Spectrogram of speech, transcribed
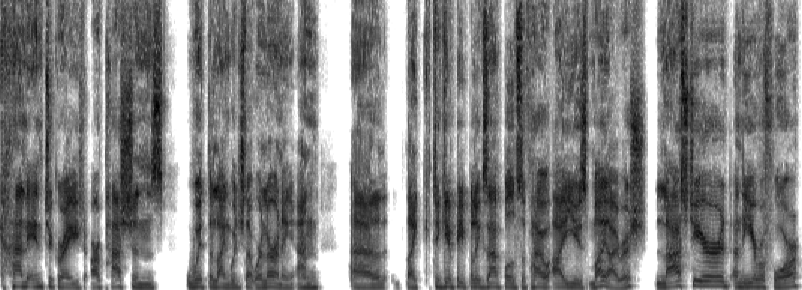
can integrate our passions with the language that we're learning. And uh, like to give people examples of how I use my Irish. Last year and the year before,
